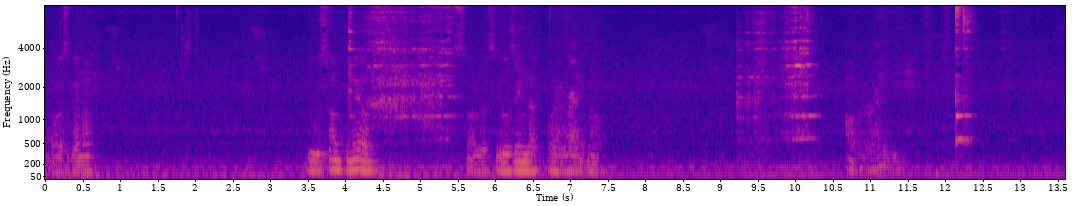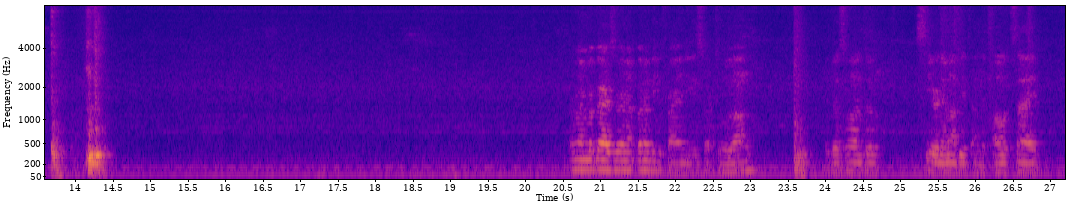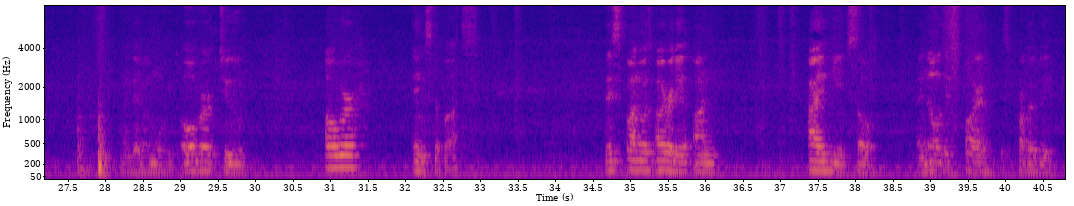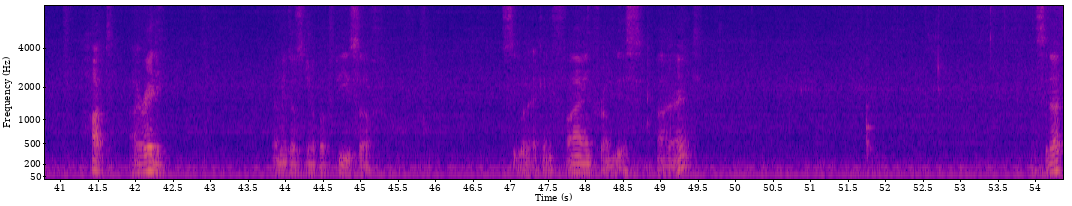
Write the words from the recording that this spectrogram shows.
I was gonna do something else so I'm just using that oil right now alrighty Remember guys, we're not going to be frying these for too long. We just want to sear them a bit on the outside. And then we move it over to our Instapots. This pan was already on high heat so I know this oil is probably hot already. Let me just drop a piece of see what I can find from this. All right. See that?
